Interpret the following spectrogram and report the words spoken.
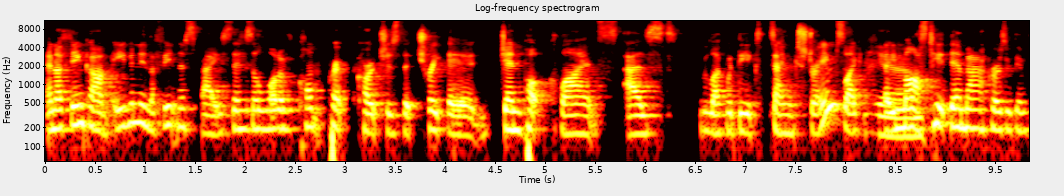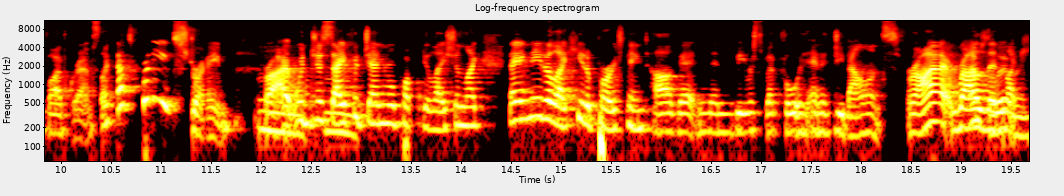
And I think um, even in the fitness space, there's a lot of comp prep coaches that treat their Gen Pop clients as like with the same extremes, like yeah. they must hit their macros within five grams. Like that's pretty extreme, mm, right? Would you say mm. for general population, like they need to like hit a protein target and then be respectful with energy balance, right? Rather Absolutely. than like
